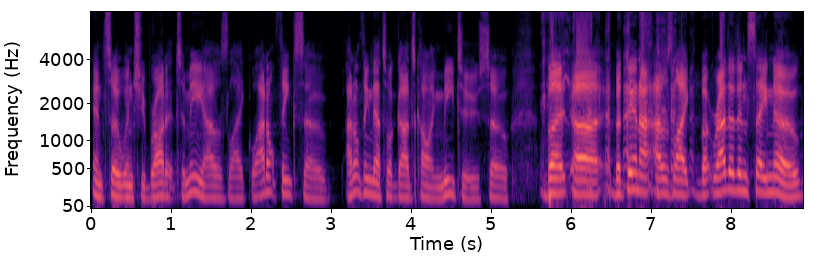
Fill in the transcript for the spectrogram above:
And so when she brought it to me, I was like, well, I don't think so. I don't think that's what God's calling me to. So, but uh, but then I, I was like, but rather than say no,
